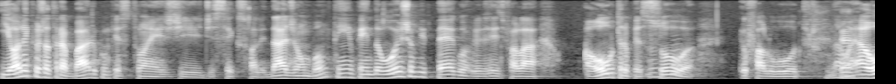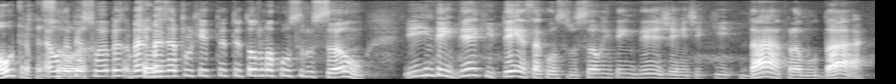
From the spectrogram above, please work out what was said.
e olha que eu já trabalho com questões de, de sexualidade há um bom tempo. Ainda hoje eu me pego, a gente falar a outra pessoa, uhum. eu falo outro. Não, é, é, a outra pessoa. É outra pessoa, mas, mas é porque tem, tem toda uma construção. E entender que tem essa construção, entender, gente, que dá para mudar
